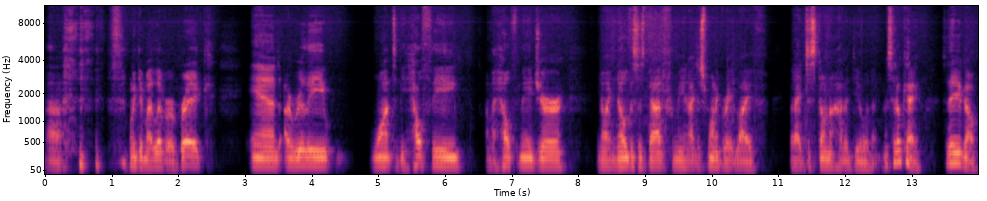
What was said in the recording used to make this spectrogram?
Uh, I want to give my liver a break. And I really want to be healthy. I'm a health major. You know, I know this is bad for me and I just want a great life, but I just don't know how to deal with it. And I said, okay, so there you go.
